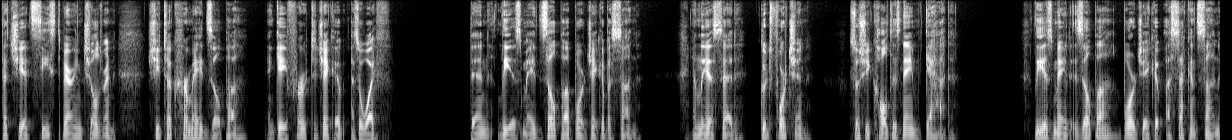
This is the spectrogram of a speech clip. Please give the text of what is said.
that she had ceased bearing children, she took her maid Zilpah and gave her to Jacob as a wife. Then Leah's maid Zilpah bore Jacob a son. And Leah said, Good fortune. So she called his name Gad. Leah's maid Zilpah bore Jacob a second son,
